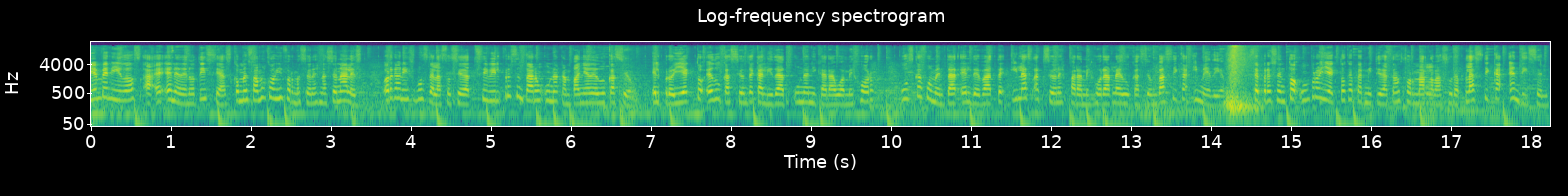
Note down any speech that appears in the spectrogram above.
Bienvenidos a END Noticias. Comenzamos con informaciones nacionales. Organismos de la sociedad civil presentaron una campaña de educación. El proyecto Educación de Calidad, una Nicaragua mejor, busca fomentar el debate y las acciones para mejorar la educación básica y media. Se presentó un proyecto que permitirá transformar la basura plástica en diésel.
